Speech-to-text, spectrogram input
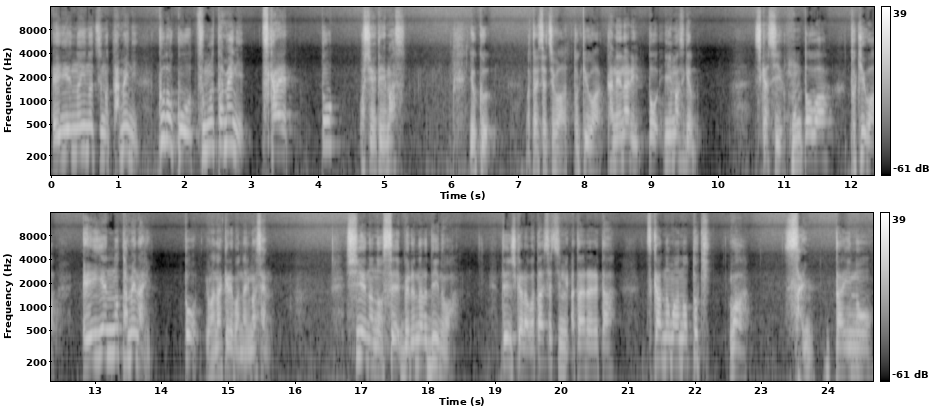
永遠の命のために功徳を積むために使えと教えています。よく私たちは時は金なりと言いますけどしかし本当は時は永遠のためなりと言わなければなりません。シエナの聖ベルナルディーノは天使から私たちに与えられた束の間の時は最大の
